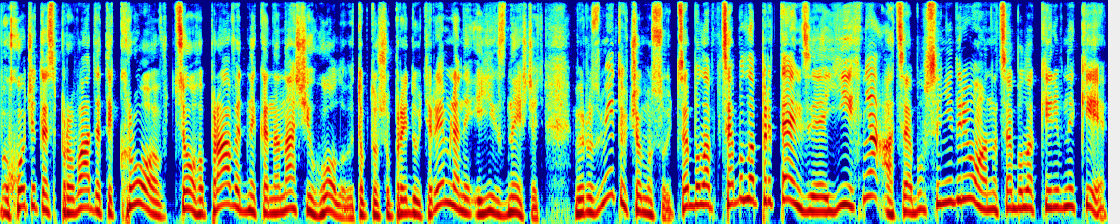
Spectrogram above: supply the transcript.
хочете спровадити кров цього праведника на наші голови, тобто, що прийдуть римляни і їх знищать. Ви розумієте, в чому суть? Це була це була претензія їхня, а це був Синідріон, це були керівники.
